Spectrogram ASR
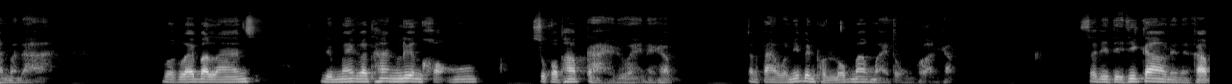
ธรรมดา work life balance หรือแม้กระทั่งเรื่องของสุขภาพกายด้วยนะครับ ต่างๆวันนี้เป็นผลลบมากมายตรงก่อนครับ สถิติที่ 9 เนี่ยนะครับ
